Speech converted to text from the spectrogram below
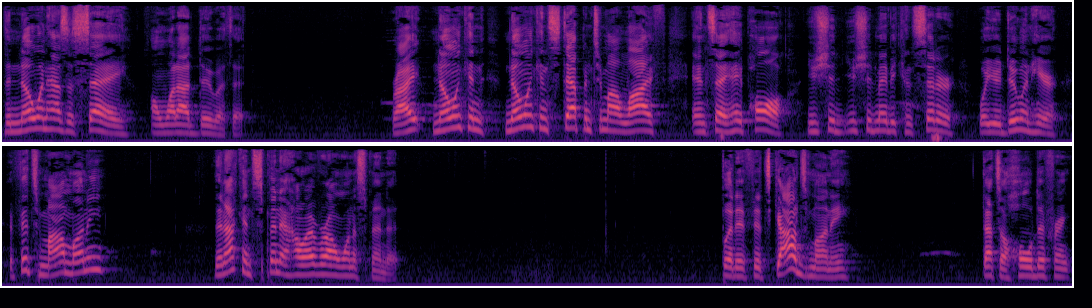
then no one has a say on what I do with it. Right? No one can, no one can step into my life and say, hey, Paul, you should, you should maybe consider what you're doing here. If it's my money, then I can spend it however I want to spend it. But if it's God's money, that's a whole different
